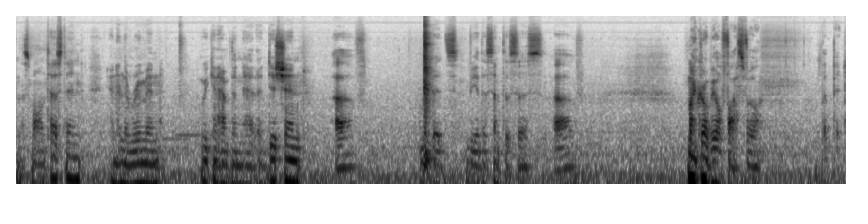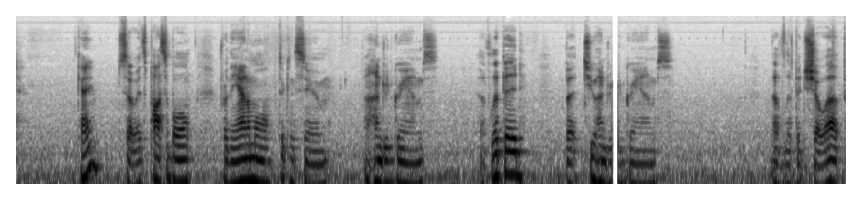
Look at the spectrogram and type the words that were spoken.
in the small intestine. And in the rumen, we can have the net addition of lipids via the synthesis of microbial phospholipid. Okay, so it's possible for the animal to consume 100 grams of lipid, but 200 grams of lipids show up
